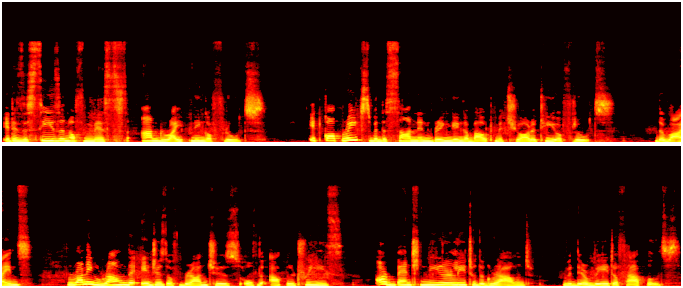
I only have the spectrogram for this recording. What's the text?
It is the season of mists and ripening of fruits. It cooperates with the sun in bringing about maturity of fruits. The vines, running round the edges of branches of the apple trees, are bent nearly to the ground with their weight of apples.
